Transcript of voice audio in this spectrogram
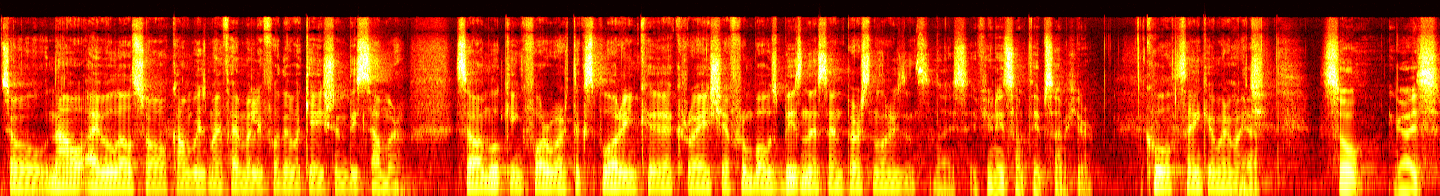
So now I will also come with my family for the vacation this summer. So I'm looking forward to exploring uh, Croatia from both business and personal reasons. Nice. If you need some tips, I'm here. Cool. Thank you very much. Yeah. So, guys,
